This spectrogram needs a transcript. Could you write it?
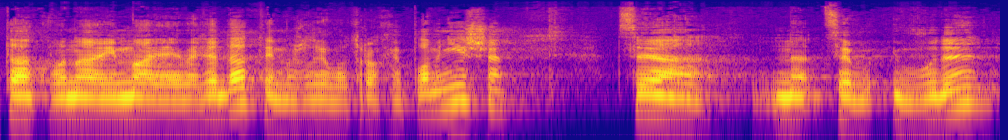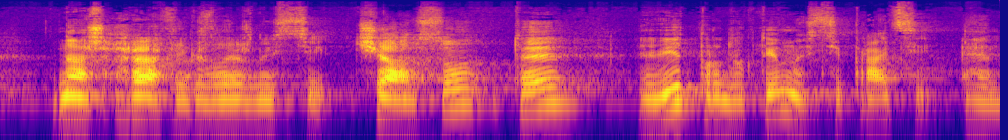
так вона і має виглядати, можливо, трохи плавніше. Це, це буде наш графік залежності часу Т від продуктивності праці N.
